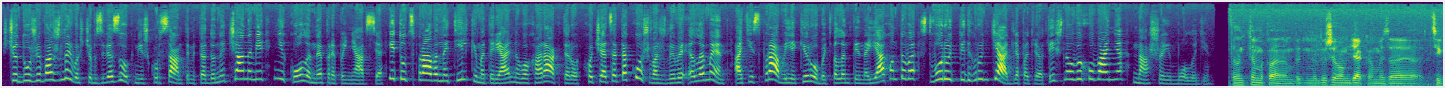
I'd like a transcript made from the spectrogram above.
що дуже важливо, щоб зв'язок між курсантами та донеччанами ніколи не припинявся. І тут справа не тільки матеріального характеру, хоча це також важливий елемент. А ті справи, які робить Валентина Яхонтова, створюють підґрунтя для патріотичного виховання нашої молоді. Валентина Миколаївна, ми- ми дуже вам дякуємо за ці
